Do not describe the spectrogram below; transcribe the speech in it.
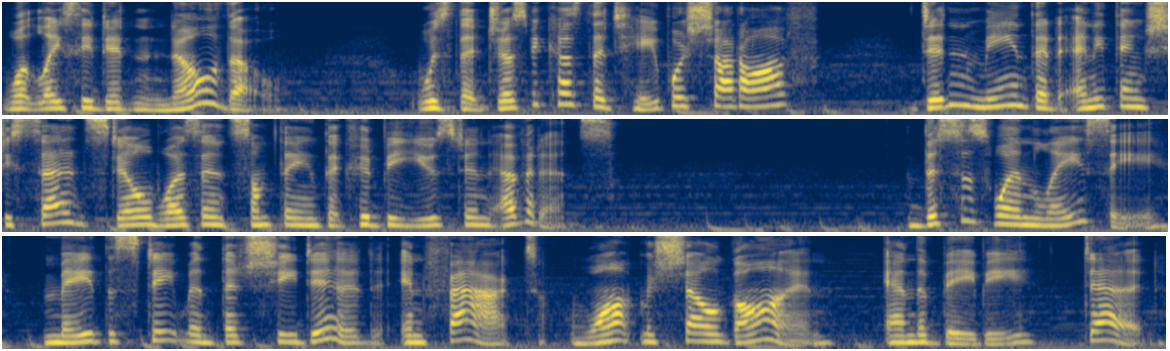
What Lacey didn't know, though, was that just because the tape was shut off didn't mean that anything she said still wasn't something that could be used in evidence. This is when Lacey made the statement that she did, in fact, want Michelle gone and the baby dead.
